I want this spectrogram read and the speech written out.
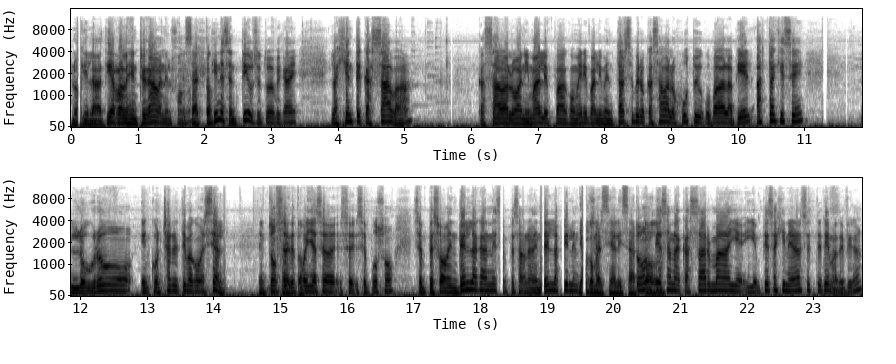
lo que la tierra les entregaba en el fondo. Exacto. Tiene sentido, si tú hay- la gente cazaba, cazaba los animales para comer y para alimentarse, pero cazaba lo justo y ocupaba la piel hasta que se logró encontrar el tema comercial. Entonces Exacto. después ya se, se- se puso, se empezó a vender la carne, se empezaron a vender las pieles, Y a comercializar todos todo. empiezan a cazar más y, y empieza a generarse este tema, ¿te fijas?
